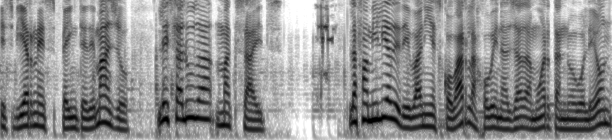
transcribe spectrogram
Es viernes 20 de mayo. Les saluda Max Sides. La familia de Devani Escobar, la joven hallada muerta en Nuevo León,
